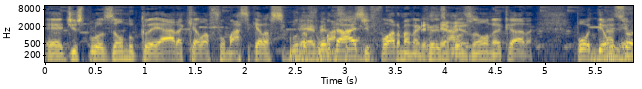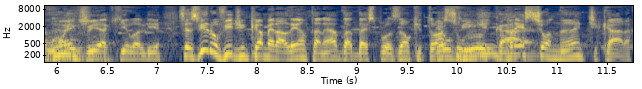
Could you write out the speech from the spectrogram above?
é, de explosão nuclear, aquela fumaça, aquela segunda É fumaça verdade. que se forma naquela explosão, né, cara? Pô, deu um ruim ver né? aquilo ali. Vocês viram o vídeo em câmera lenta, né, da, da explosão? Que troço vi, cara. impressionante, cara.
